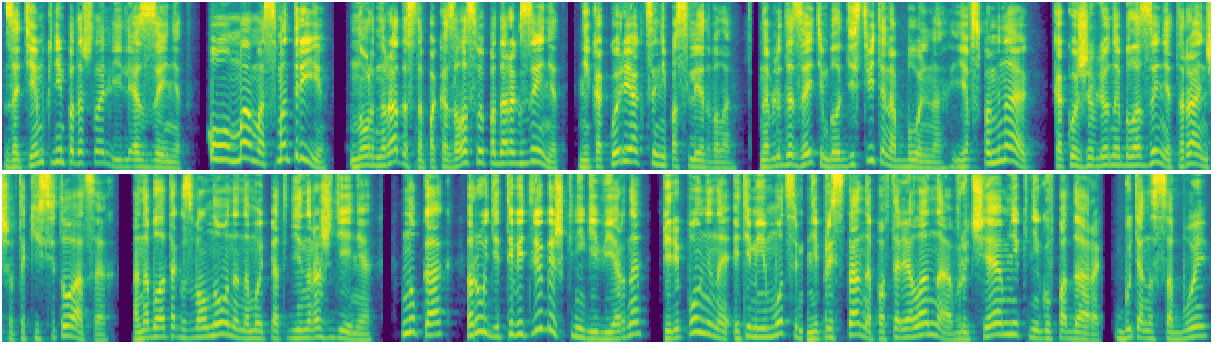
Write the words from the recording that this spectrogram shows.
Затем к ним подошла Лилия Зенит. «О, мама, смотри!» Норн радостно показала свой подарок Зенит. Никакой реакции не последовало. Наблюдать за этим было действительно больно. Я вспоминаю, какой оживленной была Зенит раньше в таких ситуациях. Она была так взволнована на мой пятый день рождения. «Ну как? Руди, ты ведь любишь книги, верно?» Переполненная этими эмоциями, непрестанно повторяла она, вручая мне книгу в подарок. Будь она с собой,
